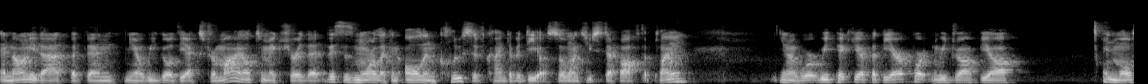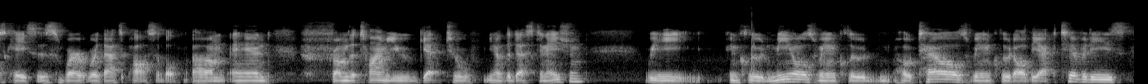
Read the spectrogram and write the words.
And not only that, but then, you know, we go the extra mile to make sure that this is more like an all inclusive kind of a deal. So once you step off the plane, you know, we pick you up at the airport and we drop you off in most cases where, where that's possible. Um, and from the time you get to, you know, the destination, we include meals, we include hotels, we include all the activities.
